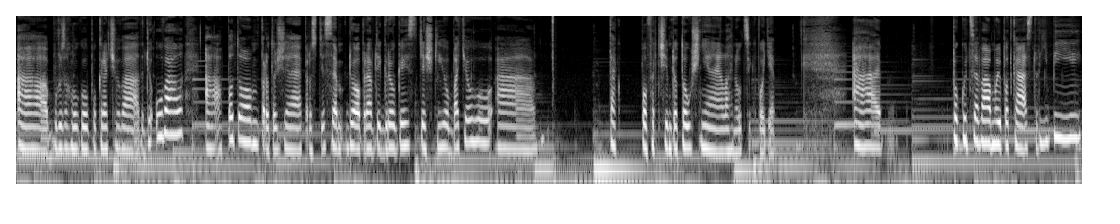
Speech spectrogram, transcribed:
a budu za chvilkou pokračovat do úval a potom, protože prostě jsem doopravdy grogy z těžkého baťohu a tak pofrčím do toušně lehnout si k vodě. A pokud se vám můj podcast líbí,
